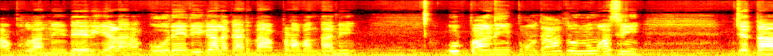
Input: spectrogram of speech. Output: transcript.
ਆ ਫਲਾਨੀ ਡੈਰੀ ਵਾਲਾ ਨਾ ਗੋਰੇ ਦੀ ਗੱਲ ਕਰਦਾ ਆਪਣਾ ਬੰਦਾ ਨੇ ਉਹ ਪਾਣੀ ਪਾਉਂਦਾ ਤੇ ਉਹਨੂੰ ਅਸੀਂ ਜਿੱਦਾਂ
